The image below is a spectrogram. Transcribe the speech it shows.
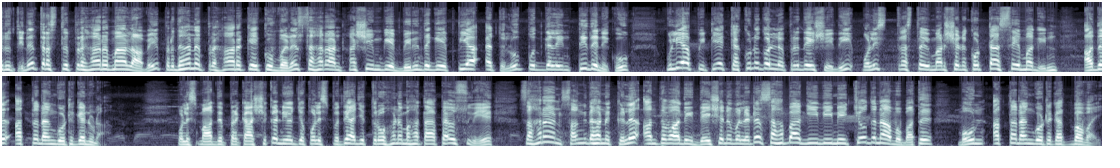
ඉරුතින ත්‍රස්ත ප්‍රහාරමාලාවේ ප්‍රධාන ප්‍රහාරකයෙකු වන සහරන් හශීම්ගේ බිරිඳගේ පියා ඇතුළු පුද්ගලින් තිදෙනෙකු කුලියාපිටිය කැකුණගොල්ල ප්‍රදේශයේදී පොලිස් ත්‍රස්ත විමර්ශන කොට්ටාසේ මගින් අද අත්තඩංගොට ගැනුණා. පොලිස් මාධ්‍ය ප්‍රකාශක නියෝජ්‍ය පොලිස්පති අජිත් රෝහණ මහතා පැවසුවේ සහරන් සංවිධාන කළ අන්තවාදී දේශනවලට සහභාගීවීමේ චෝදනාව බත මොවුන් අත්තඩංගොට ගත් බවයි.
